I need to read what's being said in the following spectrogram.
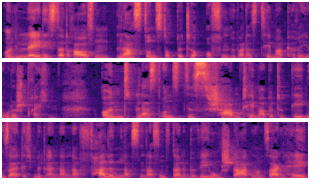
Und Ladies da draußen, lasst uns doch bitte offen über das Thema Periode sprechen. Und lasst uns das Schamthema bitte gegenseitig miteinander fallen lassen. Lass uns da eine Bewegung starten und sagen, hey,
